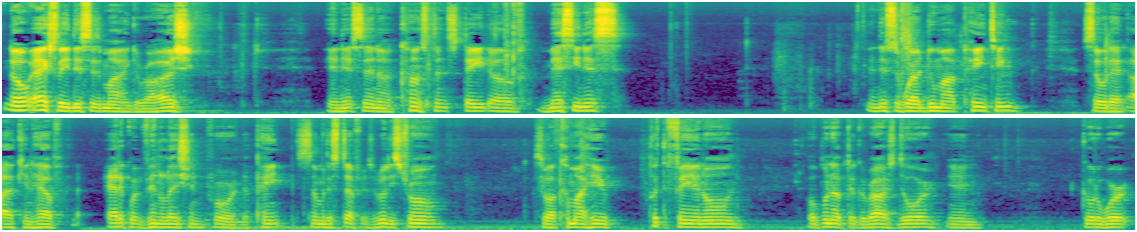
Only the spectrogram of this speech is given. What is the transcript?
no, actually, this is my garage, and it's in a constant state of messiness. And this is where I do my painting so that I can have adequate ventilation for the paint. Some of the stuff is really strong. So I'll come out here, put the fan on, open up the garage door and go to work.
